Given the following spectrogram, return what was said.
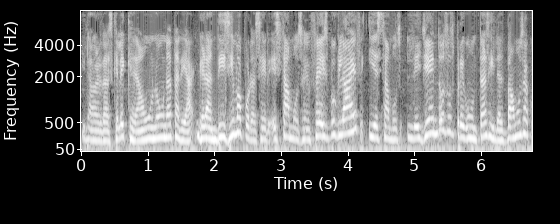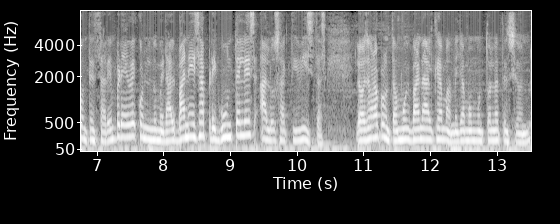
Y la verdad es que le queda a uno una tarea grandísima por hacer. Estamos en Facebook Live y estamos leyendo sus preguntas y las vamos a contestar en breve con el numeral Vanessa, pregúnteles a los activistas. Le voy a hacer una pregunta muy banal que además me llamó un montón la atención.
